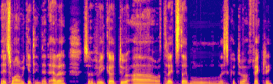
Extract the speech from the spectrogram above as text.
That's why we're getting that error. So if we go to our threads table, let's go to our factory.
